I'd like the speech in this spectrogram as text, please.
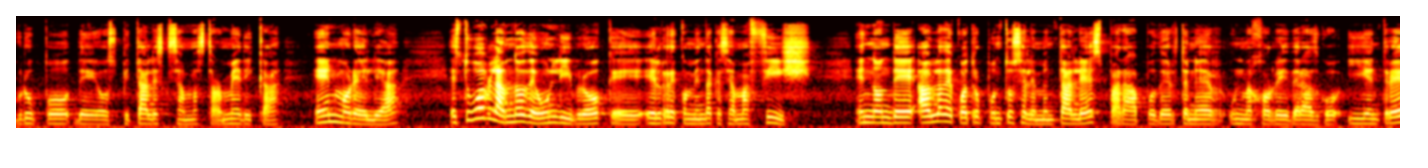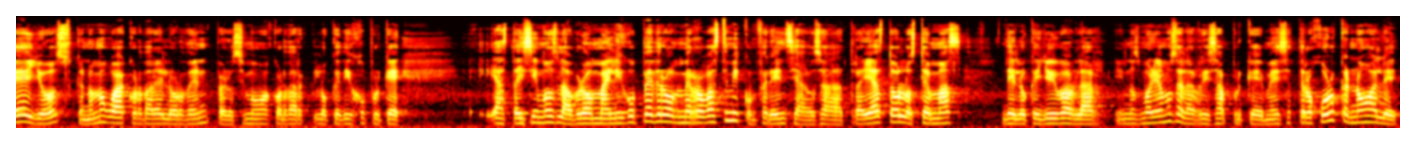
grupo de hospitales que se llama Star Médica en Morelia, estuvo hablando de un libro que él recomienda que se llama Fish, en donde habla de cuatro puntos elementales para poder tener un mejor liderazgo. Y entre ellos, que no me voy a acordar el orden, pero sí me voy a acordar lo que dijo porque hasta hicimos la broma. Y le digo, Pedro, me robaste mi conferencia, o sea, traías todos los temas de lo que yo iba a hablar. Y nos moríamos de la risa porque me decía, te lo juro que no, vale.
